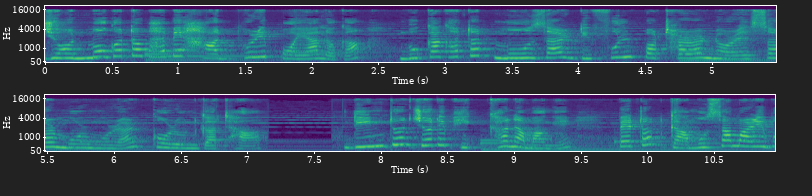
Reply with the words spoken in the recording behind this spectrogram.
জন্মগতভাৱে হাত ভৰি পয়া লগা বোকাঘাটত মৌজাৰ ডিফুল পথাৰৰ নৰেশৰ মূৰমূৰাৰ কৰুণ গাথা। দিনটোত যদি ভিক্ষা নামাঙে পেটত গামোচা মাৰিব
